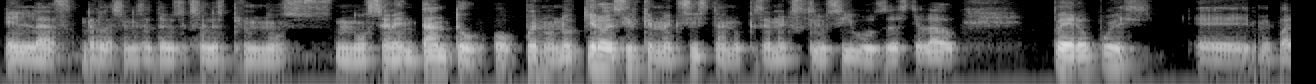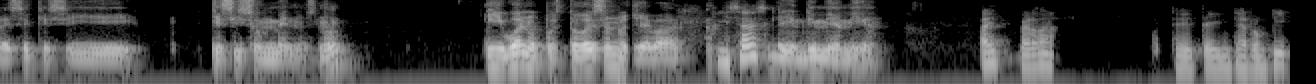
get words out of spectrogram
en las relaciones heterosexuales pues no, no, se ven tanto, o bueno, no quiero decir que no existan o que sean exclusivos de este lado, pero pues eh, me parece que sí, que sí son menos, ¿no? Y bueno, pues todo eso nos lleva ¿Y sabes qué? Dime, amiga. Ay, perdona, te, te, interrumpí.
